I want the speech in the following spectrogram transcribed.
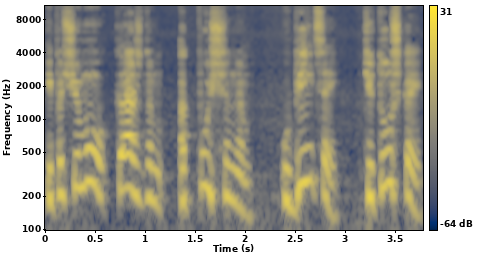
и почему каждым отпущенным убийцей, тетушкой,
